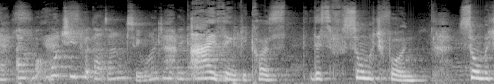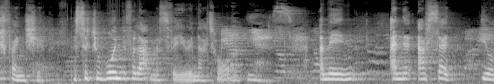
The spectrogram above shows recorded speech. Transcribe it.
yes, Um, what, what do you put that down to? Why do you think they come? I think because there's so much fun, so much friendship. There's such a wonderful atmosphere in that hall. Yes. I mean, and I've said, you know,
